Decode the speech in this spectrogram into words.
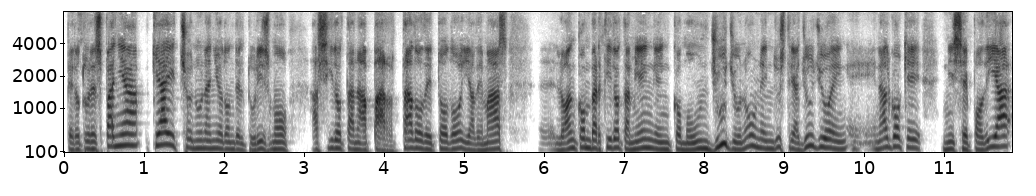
Pero Tour España, ¿qué ha hecho en un año donde el turismo ha sido tan apartado de todo y además lo han convertido también en como un yuyu, ¿no? Una industria yuyu, en, algo que ni se podía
